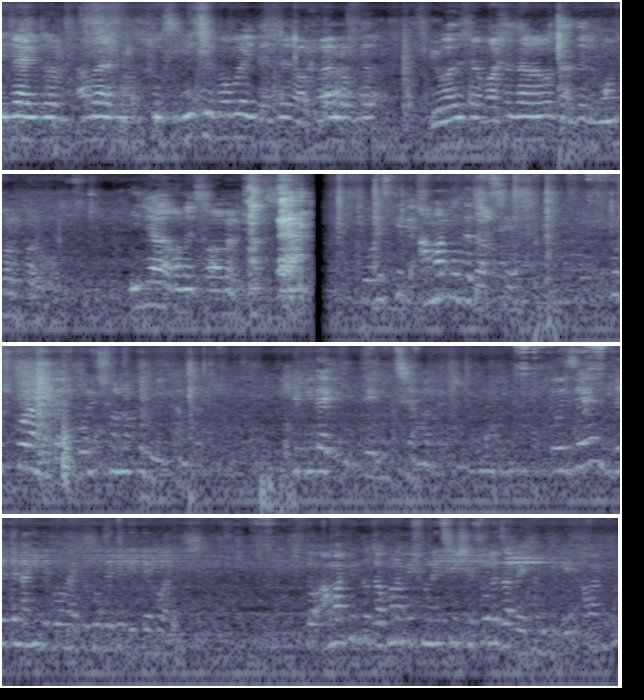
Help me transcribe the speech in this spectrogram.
এটা একজন, আমরা এখন সুচিকিৎসা পাবো, এই দেশের অসহায় লোকদের বিবাদের সঙ্গে পাশে দাঁড়াবো, তাদের মঙ্গল করব। এটা অনেক স্বভাবের পরিস্থিতি আমার মধ্যে যাচ্ছে পুষ্পরা বিদায় ওকে বিদায় দিতে হচ্ছে আমাদের। তো যে নাহি দিতে হয়। তো আমার কিন্তু যখন আমি শুনেছি, সে চলে যাবে এখান থেকে। আমার কিন্তু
